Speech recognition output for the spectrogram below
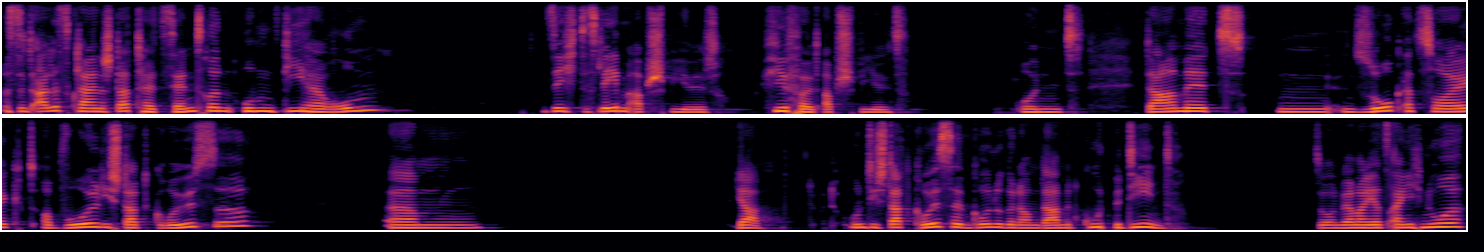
es sind alles kleine Stadtteilzentren, um die herum sich das Leben abspielt, Vielfalt abspielt und damit einen Sog erzeugt, obwohl die Stadtgröße ähm, ja und die Stadtgröße im Grunde genommen damit gut bedient. So und wenn man jetzt eigentlich nur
